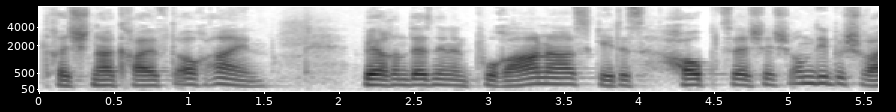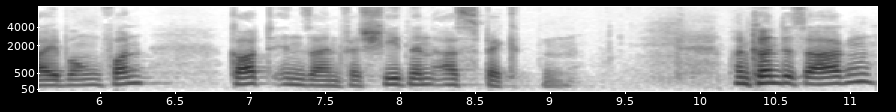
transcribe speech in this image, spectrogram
Krishna greift auch ein. Währenddessen in den Puranas geht es hauptsächlich um die Beschreibung von Gott in seinen verschiedenen Aspekten. Man könnte sagen,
